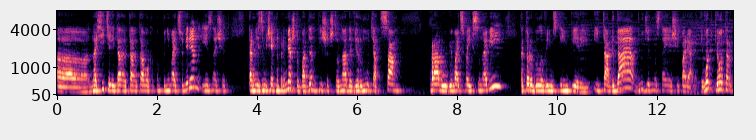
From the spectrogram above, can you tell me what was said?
э носителей того, как он понимает суверен. И, значит, там есть замечательный пример, что Баден пишет, что надо вернуть отцам право убивать своих сыновей, которое было в Римской империи, и тогда будет настоящий порядок. И вот Петр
